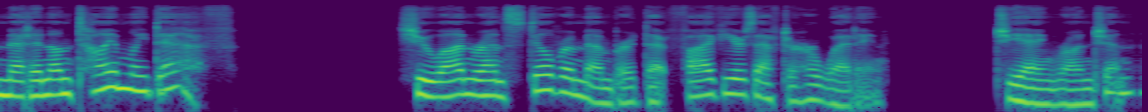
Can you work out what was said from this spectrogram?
met an untimely death. Xu Anran still remembered that five years after her wedding, Jiang Ranjan,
